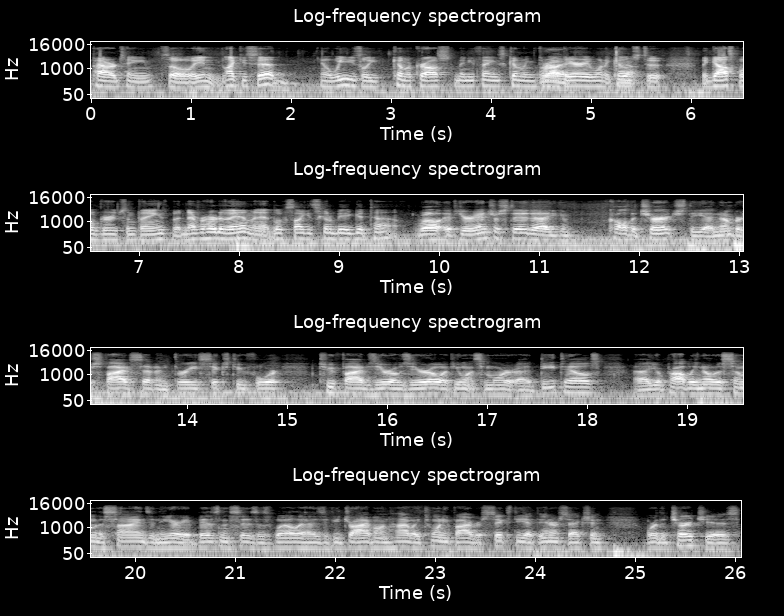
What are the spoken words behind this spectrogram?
the power team. So, in like you said, you know, we usually come across many things coming throughout right. the area when it comes yeah. to the gospel groups and things, but never heard of them, and it looks like it's going to be a good time. Well, if you're interested, uh, you can call the church. The uh, number is 573 624 2500 if you want some more uh, details. Uh, you'll probably notice some of the signs in the area businesses as well as if you drive on Highway 25 or 60 at the intersection where the church is,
